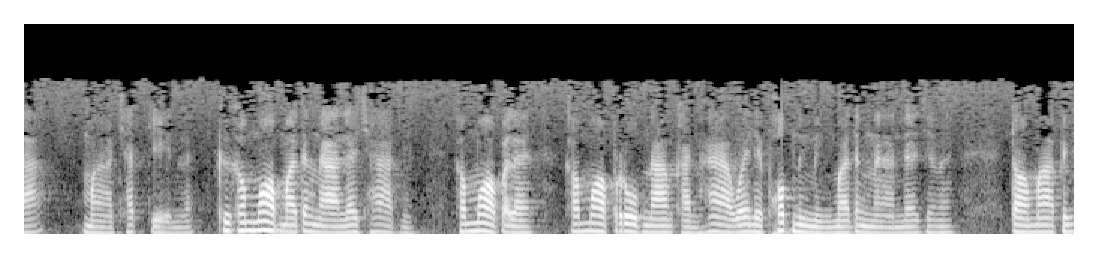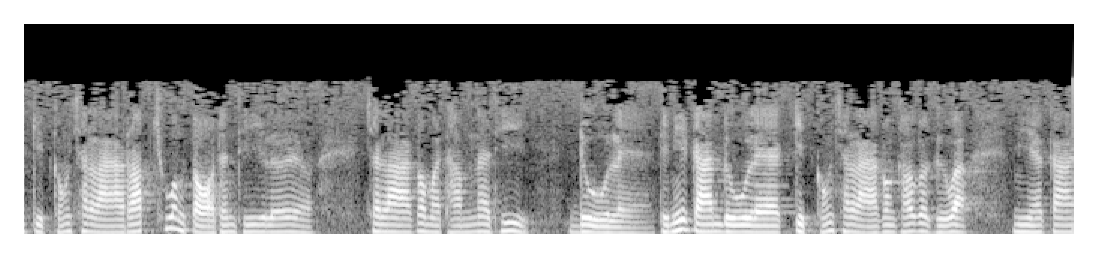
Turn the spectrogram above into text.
ระมาชัดเจนแล้ว คือเขามอบมาตั้งนานแล้วชาติเนี่ยเขามอบอะไรเขามอบรูปนามขันห้าไว้ในภพหนึ่งหนึ่งมาตั้งนานแล้วใช่ไหมต่อมาเป็นกิจของชลารับช่วงต่อทันทีเลยชลาก็มาทำหน้าที่ดูแล ทีนี้การดูแลกิจของชลาของเขาก็คือว่า มีอาการ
